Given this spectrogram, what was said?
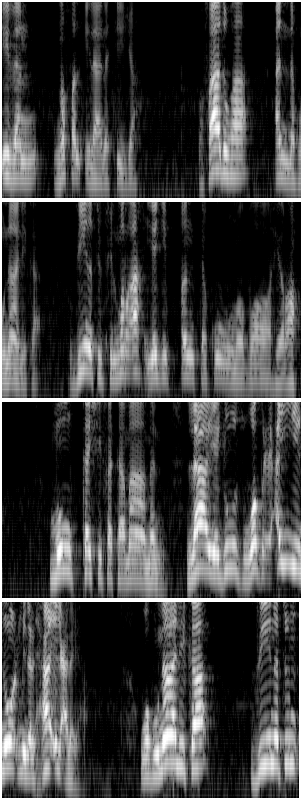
اذا نصل إلى نتيجة مفادها أن هنالك زينة في المرأة يجب أن تكون ظاهرة منكشفة تماما لا يجوز وضع أي نوع من الحائل عليها. وهنالك زينة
